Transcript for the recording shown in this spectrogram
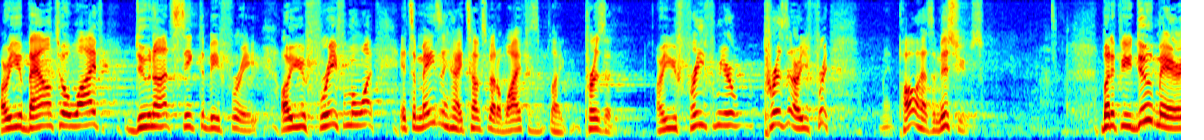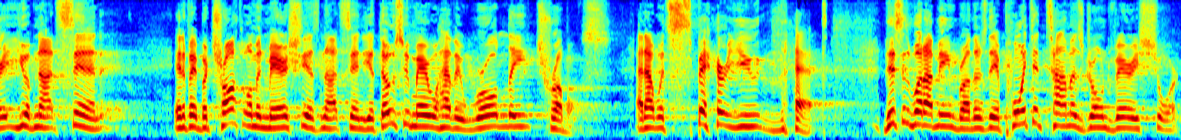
Are you bound to a wife? Do not seek to be free. Are you free from a wife? It's amazing how he talks about a wife as like prison. Are you free from your prison? Are you free? Man, Paul has some issues. But if you do marry, you have not sinned. And if a betrothed woman marries, she has not sinned. Yet those who marry will have a worldly troubles. And I would spare you that. This is what I mean, brothers. The appointed time has grown very short.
